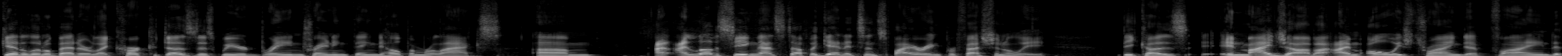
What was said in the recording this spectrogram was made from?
get a little better. Like Kirk does this weird brain training thing to help him relax. Um, I, I love seeing that stuff. Again, it's inspiring professionally because in my job, I, I'm always trying to find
